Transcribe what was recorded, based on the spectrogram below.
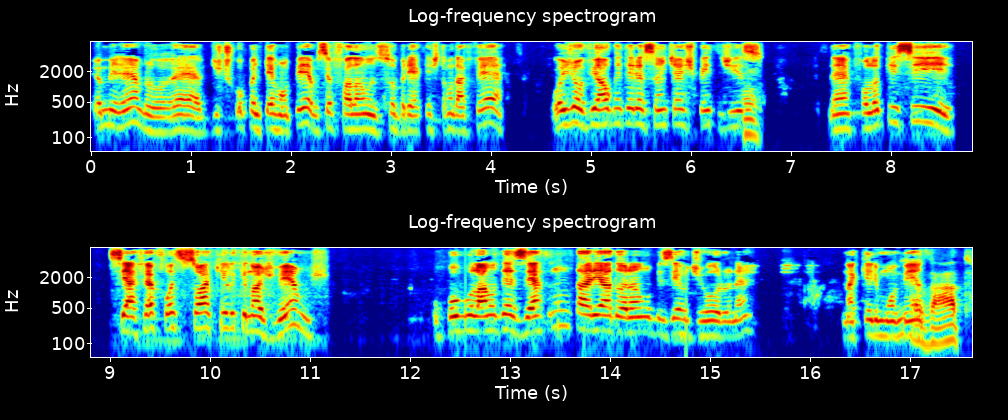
Eu me lembro, é, desculpa interromper, você falando sobre a questão da fé, hoje eu ouvi algo interessante a respeito disso. Né? Falou que se, se a fé fosse só aquilo que nós vemos, o povo lá no deserto não estaria adorando o bezerro de ouro, né? Naquele momento. Exato.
